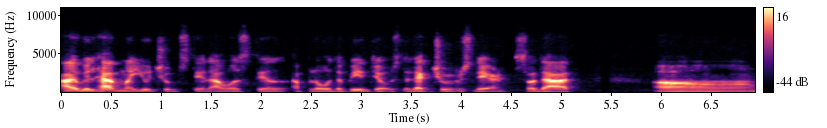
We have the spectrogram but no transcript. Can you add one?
I will have my YouTube still. I will still upload the videos, the lectures there so that, uh,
